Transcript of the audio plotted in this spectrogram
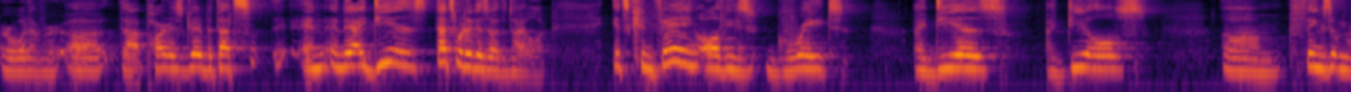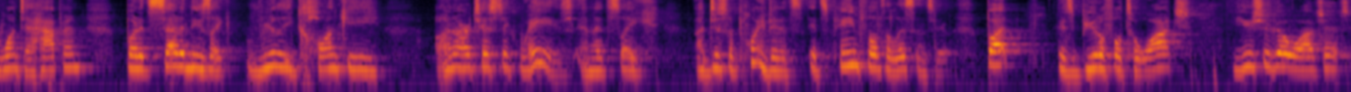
or whatever. Uh, that part is good, but that's and and the ideas. That's what it is about the dialogue. It's conveying all these great ideas, ideals, um, things that we want to happen, but it's said in these like really clunky, unartistic ways, and it's like a disappointment. It's it's painful to listen to, but it's beautiful to watch. You should go watch it.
